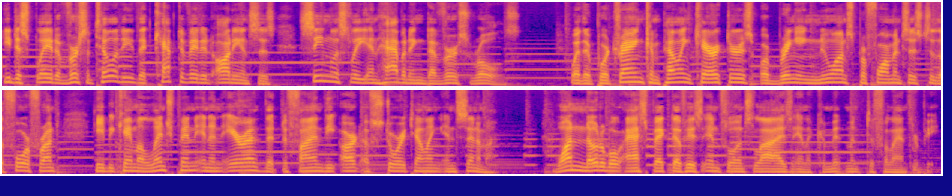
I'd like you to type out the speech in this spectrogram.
he displayed a versatility that captivated audiences, seamlessly inhabiting diverse roles. Whether portraying compelling characters or bringing nuanced performances to the forefront, he became a linchpin in an era that defined the art of storytelling in cinema. One notable aspect of his influence lies in a commitment to philanthropy.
